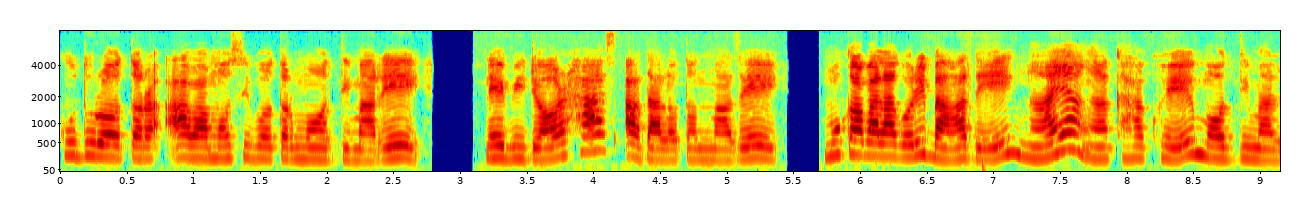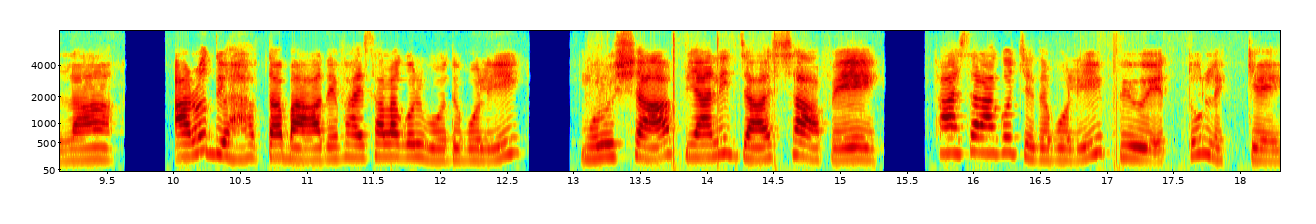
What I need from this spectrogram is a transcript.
কুদুরতর আবা মসিবতর মদ্দিমারে নেবিডর হাস আদালতন মাঝে মোকাবালা কৰি বাদে গাঁ আঙা কাকুয়ে মদ্দিমাল্লা আৰু দুসপ্তাহ বাদে ফাইচালা কৰিব দে বুলি যা গজে দে বুলি পিউ এতটো লেখকে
